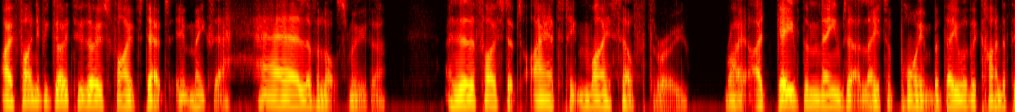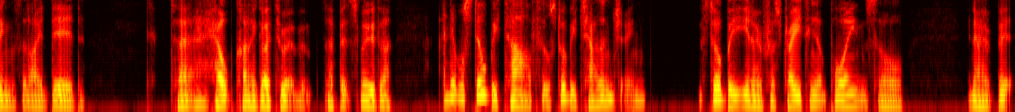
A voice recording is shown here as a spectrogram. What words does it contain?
I find if you go through those five steps, it makes it a hell of a lot smoother. And they're the five steps I had to take myself through, right? I gave them names at a later point, but they were the kind of things that I did to help kind of go through it a bit, a bit smoother. And it will still be tough. It'll still be challenging. It'll still be, you know, frustrating at points or, you know, a bit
